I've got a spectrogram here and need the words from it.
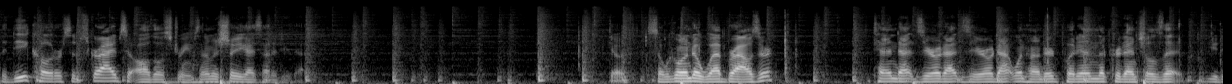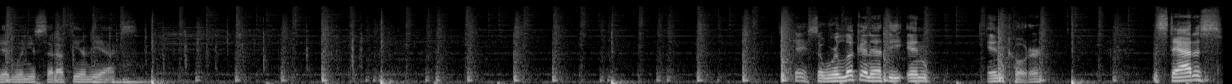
The decoder subscribes to all those streams. And I'm going to show you guys how to do that. So we're going to a web browser, 10.0.0.100. Put in the credentials that you did when you set up the NVX. Okay, so we're looking at the encoder. The status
